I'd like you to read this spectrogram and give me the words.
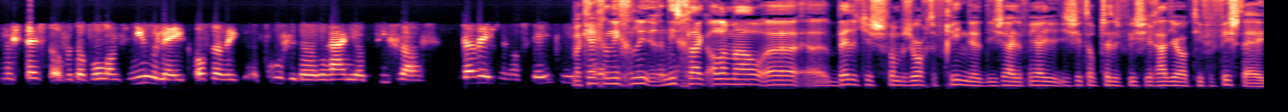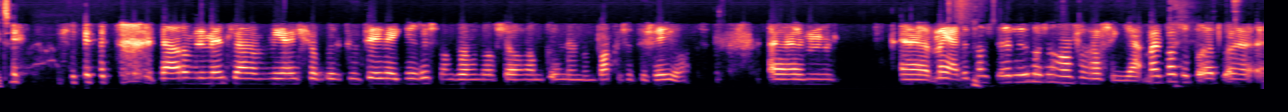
moest testen of het op Hollands Nieuwe leek... of dat ik proefde dat het radioactief was... dat weet je nog steeds niet. Maar kreeg je niet, niet gelijk allemaal eh, belletjes van bezorgde vrienden... die zeiden van ja, je, je zit op televisie radioactieve vis te eten? nou, de mensen waren meer in shock dat ik toen twee weken in Rusland woonde of zo... en dan toen een bakkers op tv was. Eh, maar ja, dat was, eh, dat was wel een verrassing, ja. Maar het was op, op eh,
